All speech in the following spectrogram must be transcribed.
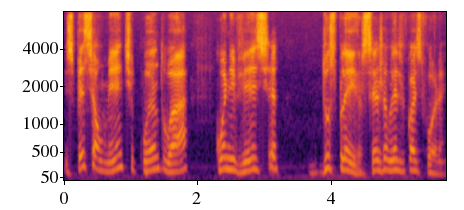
especialmente quando há conivência dos players, sejam eles quais forem.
